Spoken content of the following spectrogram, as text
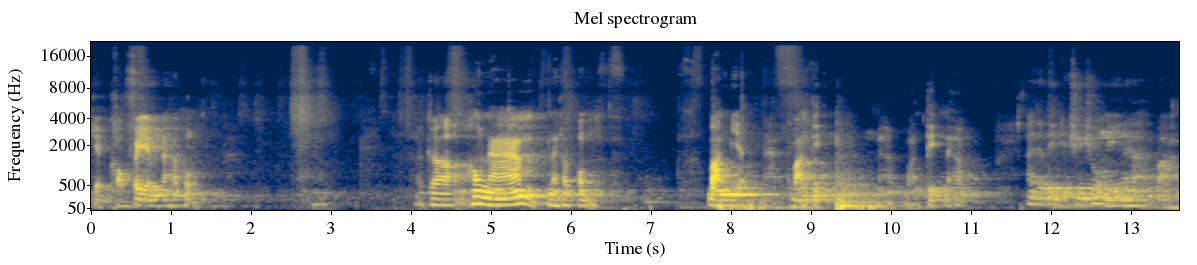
เก็บขอบเฟรมนะครับผม แล้วก็ห้องน้ำนะครับผมบานเบียดนะบานติดนะครับบานติดนะครับอาจจะติดอยู่ช่วงช่วงนี้นะครับบาน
